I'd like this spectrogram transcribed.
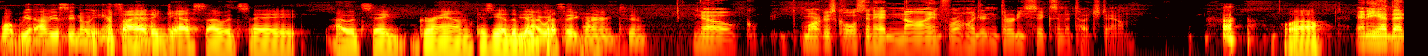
Well, we obviously know the answer. if. I had now. to guess, I would say I would say Graham because he had the big. yeah, I would touch- say Graham too. No, Marques Colston had nine for 136 and a touchdown. Wow. And he had that.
